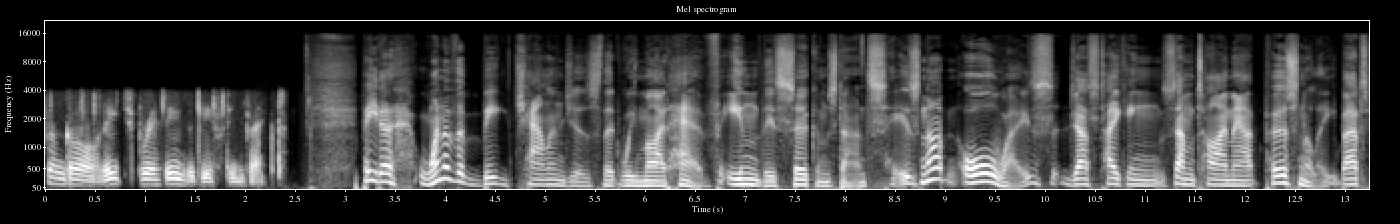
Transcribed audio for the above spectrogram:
from God. Each breath is a gift, in fact. Petra, one of the big challenges that we might have in this circumstance is not always just taking some time out personally, but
